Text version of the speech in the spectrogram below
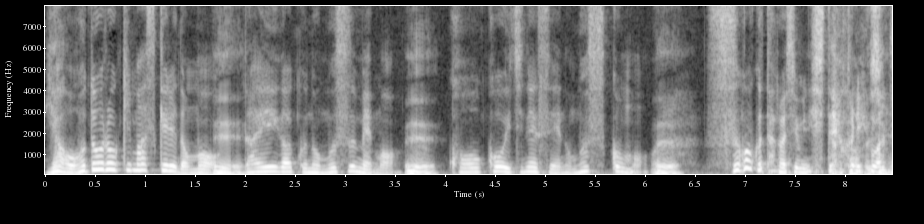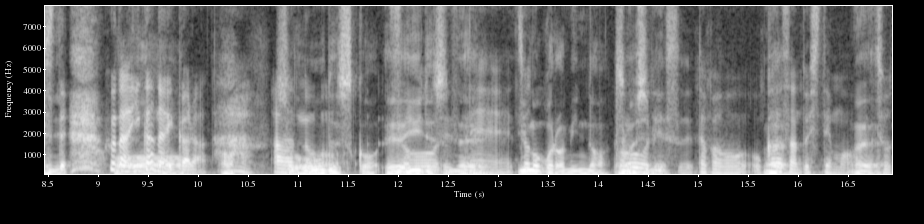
いや驚きますけれども、ええ。大学の娘もえ高校1年生の息子もええすごく楽しみにしておりまして普段行かないから。ああのそうですか。ええいいですね。今からみんな楽しみ。です。だからおお母さんとしても、ええ。ちょ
